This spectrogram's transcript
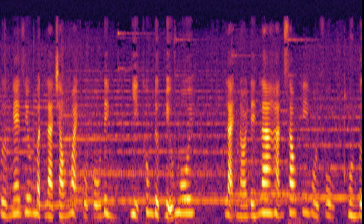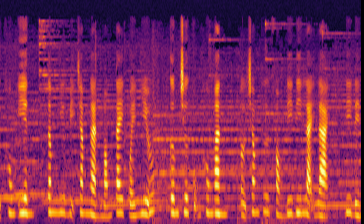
vừa nghe Diêu Mật là cháu ngoại của Cố Đình, nhịn không được bĩu môi. Lại nói đến La Hãn sau khi hồi phủ, hồn bực không yên, tâm như bị trăm ngàn móng tay quấy nhiễu, cơm trưa cũng không ăn, ở trong thư phòng đi đi lại lại, đi đến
